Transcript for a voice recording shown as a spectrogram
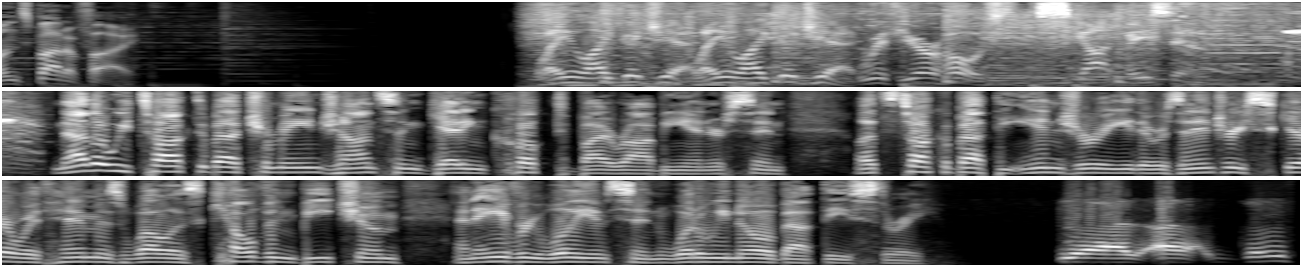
on Spotify. Play like a Jet. Play like a Jet with your host, Scott Mason. Now that we talked about Trumaine Johnson getting cooked by Robbie Anderson, let's talk about the injury. There was an injury scare with him as well as Kelvin Beachum and Avery Williamson. What do we know about these three? Yeah, uh, Gase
